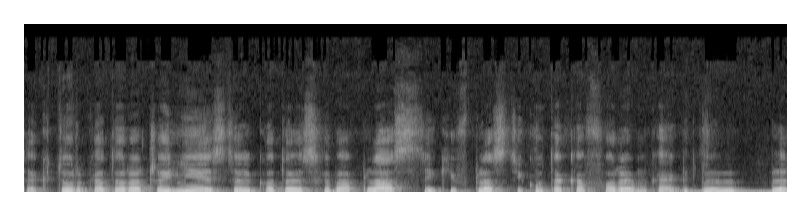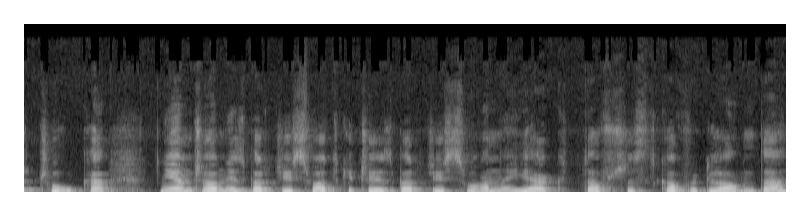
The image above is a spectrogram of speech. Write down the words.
Tekturka to raczej nie jest tylko, to jest chyba plastik i w plastiku taka foremka, jak gdyby beczułka. Nie wiem, czy on jest bardziej słodki, czy jest bardziej słony, jak to wszystko wygląda.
